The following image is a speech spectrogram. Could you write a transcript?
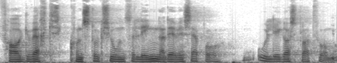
fagverkskonstruksjon som ligner det vi ser på olje- og gassplattformer.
